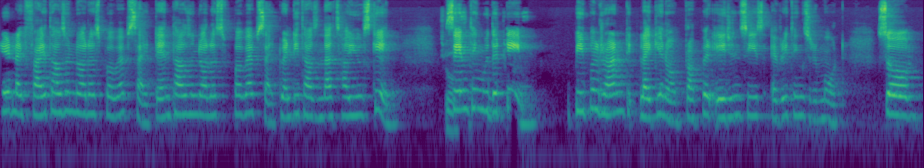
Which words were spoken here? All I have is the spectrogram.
paid like $5,000 per website, $10,000 per website, 20,000. That's how you scale. True. Same thing with the team. People run like, you know, proper agencies, everything's remote. So,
